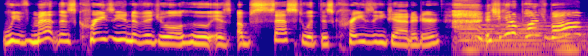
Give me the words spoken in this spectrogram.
We've met this crazy individual who is obsessed with this crazy janitor. Is she gonna punch Bob?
